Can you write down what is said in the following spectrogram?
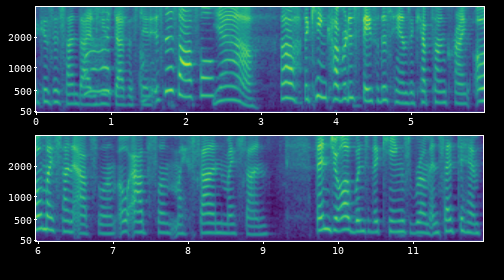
because his son died and he's What? devastated. Isn't this awful? Yeah. Oh, the king covered his face with his hands and kept on crying, Oh, my son Absalom! Oh, Absalom, my son, my son. Then Joab went to the king's room and said to him,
